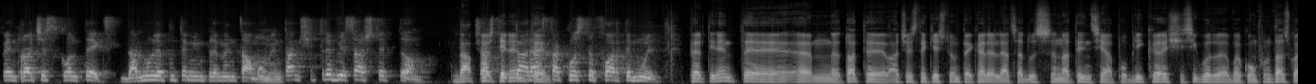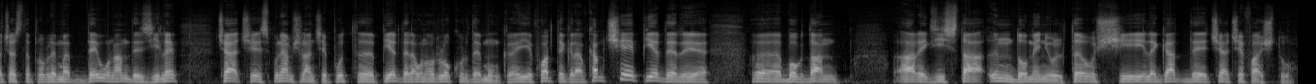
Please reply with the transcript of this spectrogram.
pentru acest context, dar nu le putem implementa momentan și trebuie să așteptăm. Da, și așteptarea asta costă foarte mult. Pertinente um, toate aceste chestiuni pe care le-ați adus în atenția publică și sigur vă confruntați cu această problemă de un an de zile, ceea ce spuneam și la început, pierderea unor locuri de muncă e foarte grav. Cam ce pierderi, uh, Bogdan, ar exista în domeniul tău și legat de ceea ce faci tu?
